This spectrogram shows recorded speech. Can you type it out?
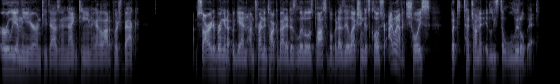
early in the year in 2019, I got a lot of pushback I'm sorry to bring it up again. I'm trying to talk about it as little as possible, but as the election gets closer, I don't have a choice but to touch on it at least a little bit.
